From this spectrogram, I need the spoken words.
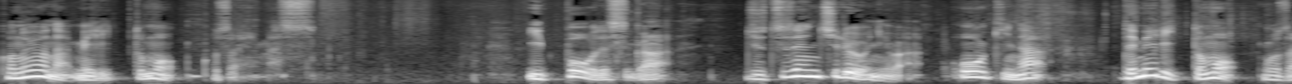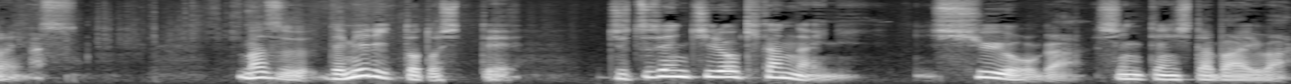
このようなメリットもございます。一方ですが、術前治療には大きなデメリットもございます。まずデメリットとして、術前治療期間内に腫瘍が進展した場合は、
